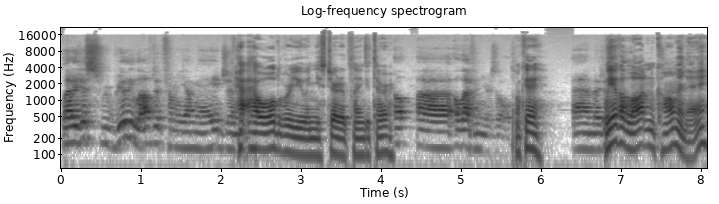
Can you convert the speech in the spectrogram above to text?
But I just really loved it from a young age. And How, how old were you when you started playing guitar? uh, eleven years old. Okay. And I just We have a lot in common, eh?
